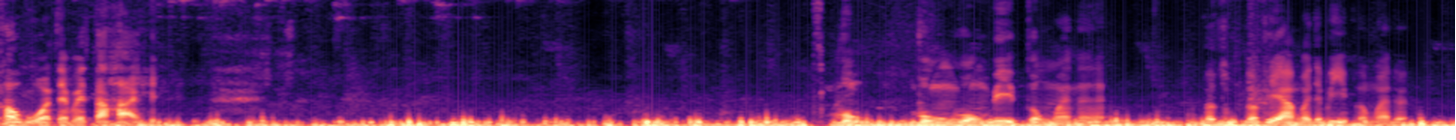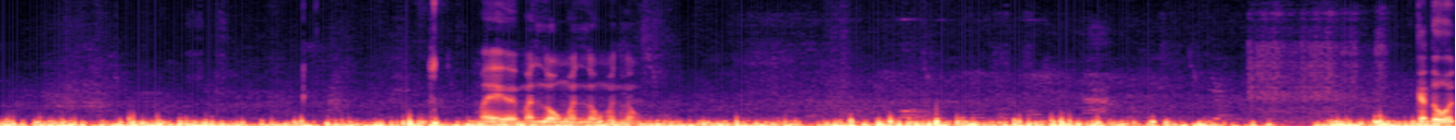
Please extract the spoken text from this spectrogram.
เข้าหัวแต่ไม่ตาย วงวงวงบีบลงมานะแล้วแล้วพี่อาร์มก็จะบีบลงมาด้วย ไม่เอ้ยมันลงมันลงมันลง กระโดด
